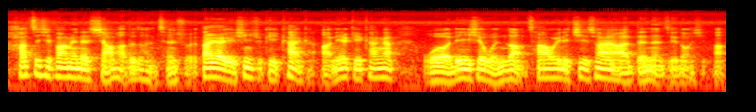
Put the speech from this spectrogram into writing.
他这些方面的想法都是很成熟的。大家有兴趣可以看一看啊，你也可以看看我的一些文章，仓位的计算啊等等这些东西啊。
